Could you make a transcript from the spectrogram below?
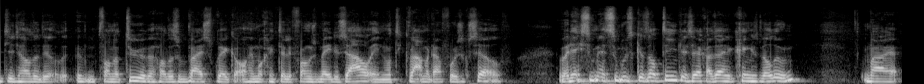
Die hadden de- van nature hadden ze bij wijze van spreken al helemaal geen telefoons mee de zaal in, want die kwamen daar voor zichzelf. Bij deze mensen moest ik het al tien keer zeggen, uiteindelijk gingen ze het wel doen. Maar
